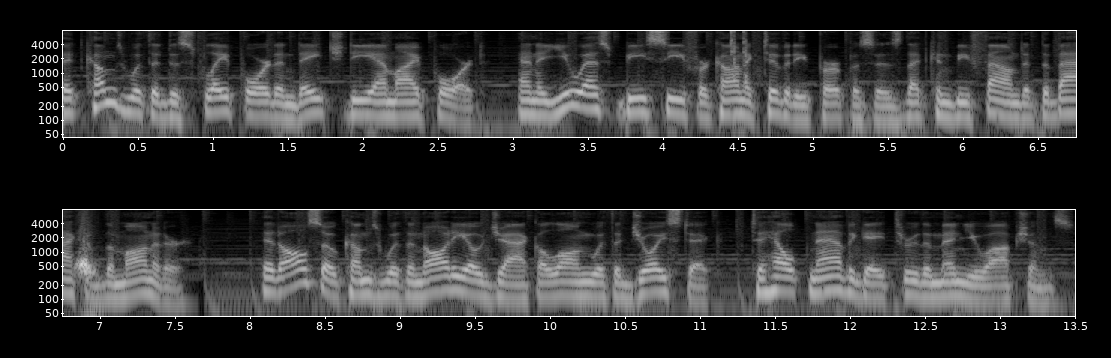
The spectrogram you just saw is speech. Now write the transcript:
It comes with a DisplayPort and HDMI port and a USB-C for connectivity purposes that can be found at the back of the monitor. It also comes with an audio jack along with a joystick to help navigate through the menu options.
